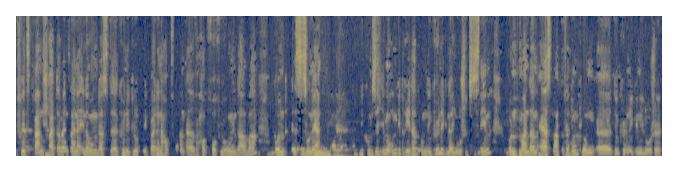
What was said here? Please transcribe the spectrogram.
Fritz Brandt schreibt aber in seiner Erinnerung, dass der König Ludwig bei den Haupt, äh, Hauptvorführungen da war und es so nervig das Publikum sich immer umgedreht hat, um den König in der Loge zu sehen und man dann erst nach der Verdunklung äh, den König in die Loge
